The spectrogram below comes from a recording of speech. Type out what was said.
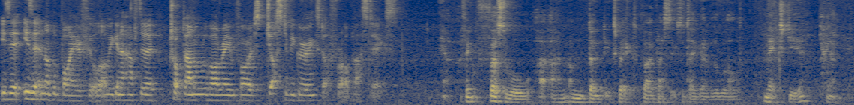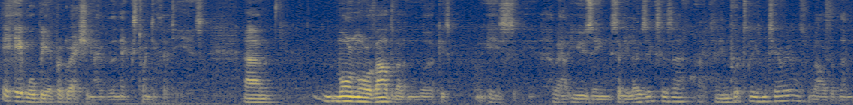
is it is it another biofuel? Are we going to have to chop down all of our rainforests just to be growing stuff for our plastics? Yeah, I think first of all, I, I I don't expect bioplastics to take over the world next year. You know, it, it will be a progression over the next 20, 30 years. Um, more and more of our development work is is about using cellulosics as a, an input to these materials rather than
